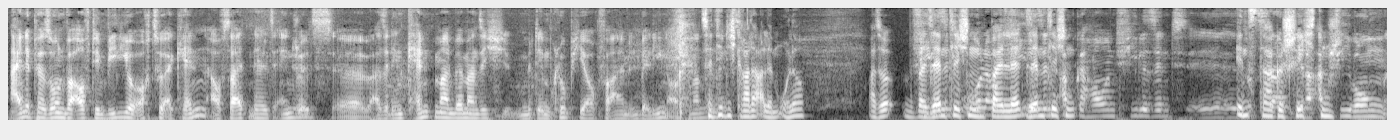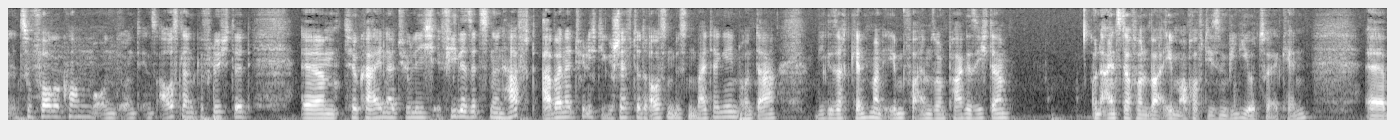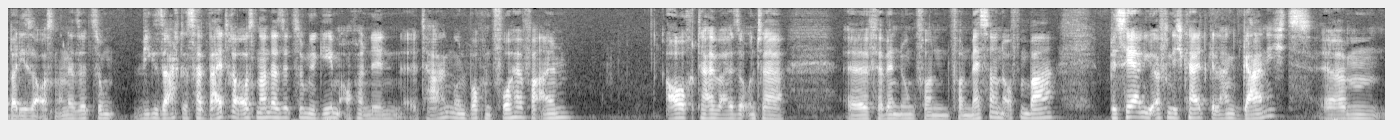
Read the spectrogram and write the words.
Eine Person war auf dem Video auch zu erkennen, auf Seiten der Hells Angels. Äh, also den kennt man, wenn man sich mit dem Club hier auch vor allem in Berlin auseinandersetzt. Sind die nicht gerade alle im Urlaub? Also bei viele sämtlichen, Urlaub, bei viele sämtlichen sind abgehauen, viele sind äh, Insta-Geschichten, Abschiebungen zuvorgekommen und, und ins Ausland geflüchtet. Ähm, Türkei natürlich, viele sitzen in Haft, aber natürlich die Geschäfte draußen müssen weitergehen und da, wie gesagt, kennt man eben vor allem so ein paar Gesichter. Und eins davon war eben auch auf diesem Video zu erkennen äh, bei dieser Auseinandersetzung. Wie gesagt, es hat weitere Auseinandersetzungen gegeben, auch in den äh, Tagen und Wochen vorher vor allem. Auch teilweise unter äh, Verwendung von, von Messern offenbar. Bisher in die Öffentlichkeit gelangt gar nichts, ähm,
